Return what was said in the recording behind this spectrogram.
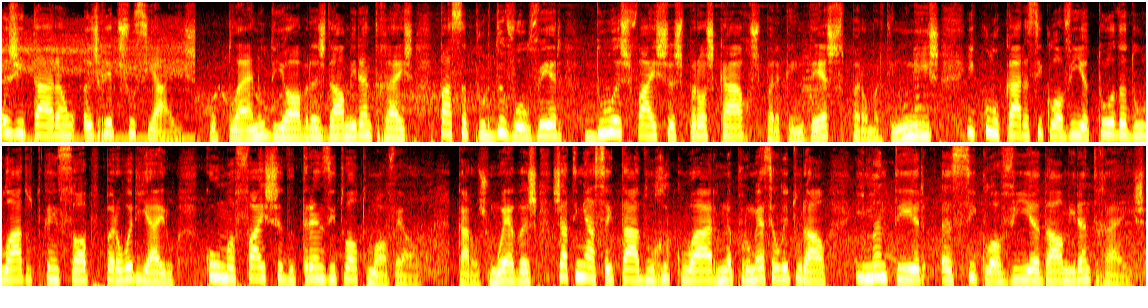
agitaram as redes sociais. O plano de obras da Almirante Reis passa por devolver duas faixas para os carros para quem desce para o Martim Muniz e colocar a ciclovia toda do lado de quem sobe para o Arieiro, com uma faixa de trânsito automóvel. Carlos Moedas já tinha aceitado recuar na promessa eleitoral e manter a ciclovia da Almirante Reis,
